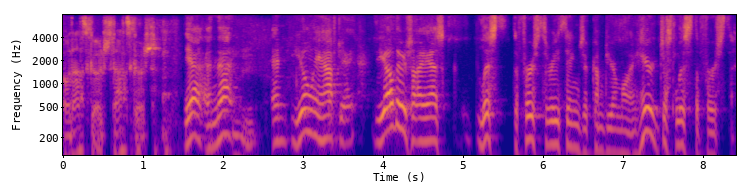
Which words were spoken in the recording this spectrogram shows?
Oh, that's good. That's good. Yeah, and that, mm. and you only have to. The others, I ask, list the first three things that come to your mind. Here, just list the first thing.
